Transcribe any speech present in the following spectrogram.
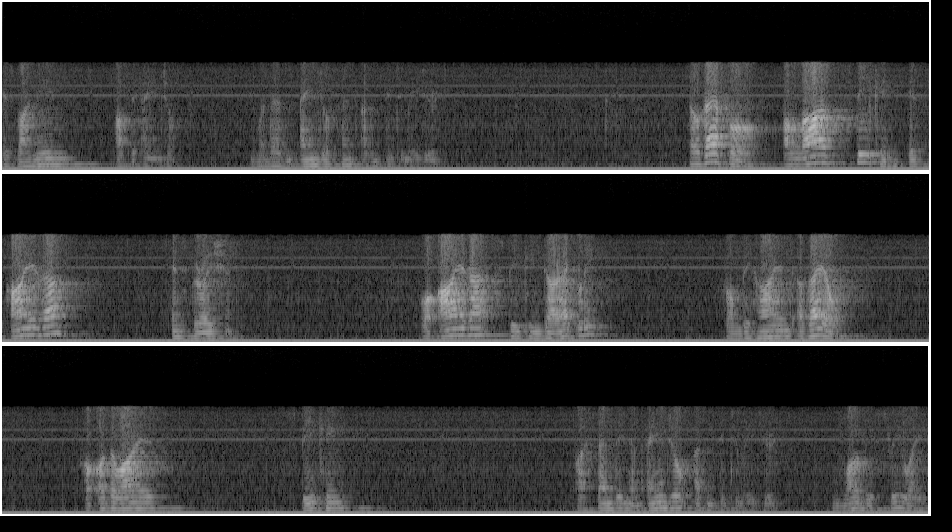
is by means of the angel. When there's an angel sent as an intermediary. So therefore Allah's speaking is either inspiration or either speaking directly from behind a veil or otherwise speaking by sending an angel as an intermediary. In one of these three ways,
